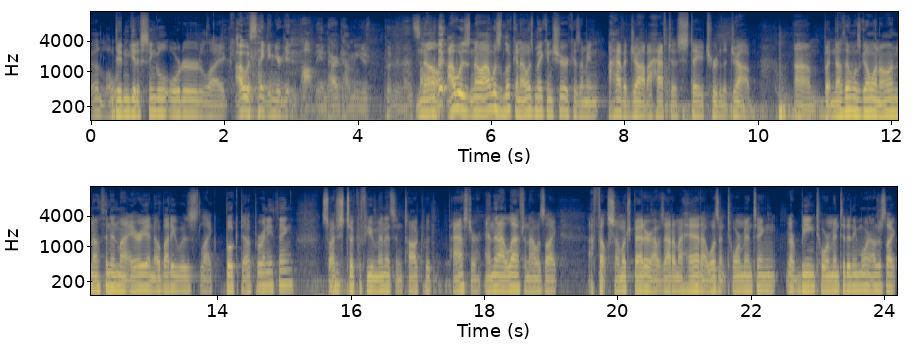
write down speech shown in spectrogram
Good lord. Didn't get a single order. Like, I was thinking you're getting popped the entire time and you're just putting it on no. I was, no, I was looking. I was making sure because, I mean, I have a job. I have to stay true to the job. Um, but nothing was going on, nothing in my area. Nobody was like booked up or anything. So I just took a few minutes and talked with Pastor. And then I left and I was like, I felt so much better. I was out of my head. I wasn't tormenting or being tormented anymore. I was just like,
